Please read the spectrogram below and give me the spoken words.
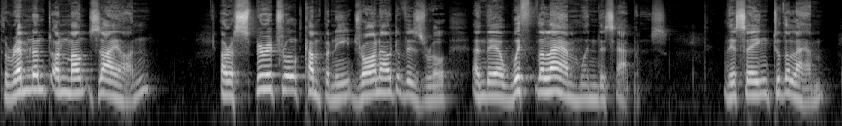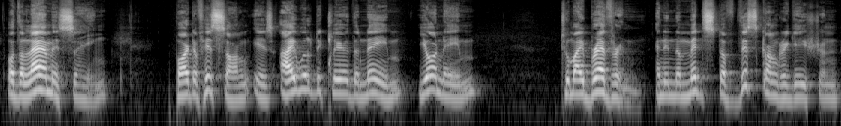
the remnant on Mount Zion are a spiritual company drawn out of Israel, and they are with the Lamb when this happens. They're saying to the Lamb, or the Lamb is saying, part of his song is, I will declare the name, your name, to my brethren, and in the midst of this congregation,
